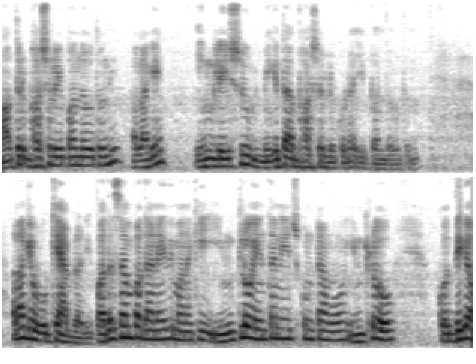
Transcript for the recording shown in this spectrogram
మాతృభాషలో ఇబ్బంది అవుతుంది. అలాగే ఇంగ్లీషు మిగతా భాషల్లో కూడా ఇబ్బంది అవుతుంది. అలాగే ఒకాబులరీ పద సంపద అనేది మనకి ఇంట్లో ఎంత నేర్చుకుంటామో ఇంట్లో కొద్దిగా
